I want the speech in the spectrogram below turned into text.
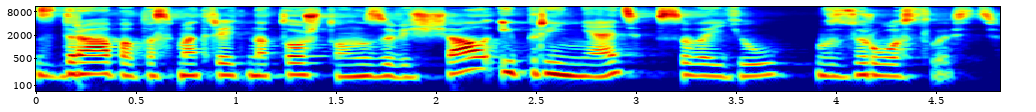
здраво посмотреть на то, что он завещал, и принять свою взрослость.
